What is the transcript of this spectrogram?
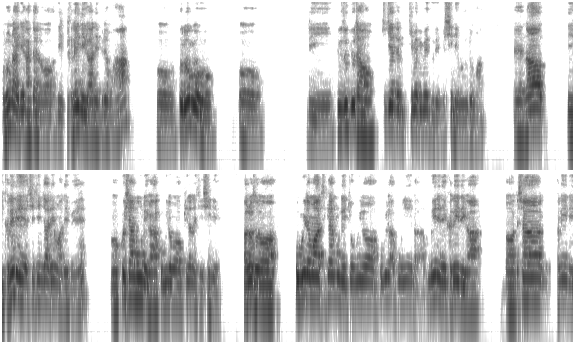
မလုပ်နိုင်တဲ့ခါကျတော့ဒီကလေးတွေကနေပြီးတော့မှ ဟိုသူတို့ကိုဟိုဒီပြုစုပြုထောင်ကြီးကျယ်ကြီးမဲ့ပြမဲ့သူတွေမရှိနေဘူးသူတို့မှာအဲနောက်ဒီကလေးတွေအချင်းချင်းကြားထဲမှာလေးပဲဟိုခွေရှားမှုတွေကပို့ပြီးတော့ဖြစ်တဲ့ရှိတယ်ဘာလို့ဆိုတော့ပို့ပြီးတော့မှထိခိုက်မှုတွေကြုံပြီးတော့ပို့ပြီးတော့အကူကြီးမင်းနေတဲ့ကလေးတွေကအော်တခြားကလေးတွေ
